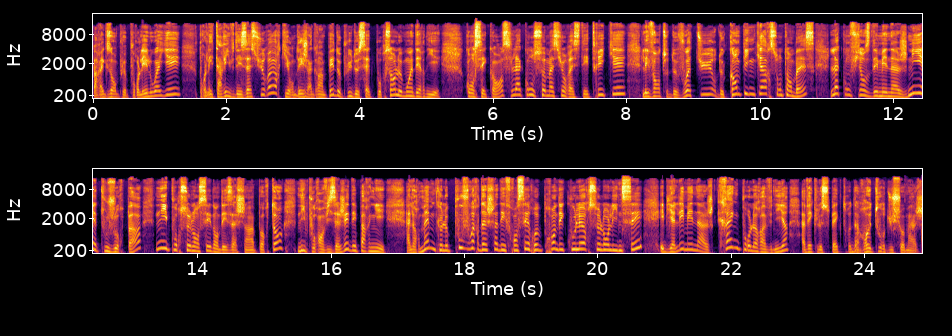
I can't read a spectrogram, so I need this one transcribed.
par exemple pour les loyers, pour les tarifs des assureurs qui ont déjà grimpé de plus de 7% le mois dernier. Conséquence, la consommation reste étriquée, les ventes de voitures, de camping-cars sont en baisse, la confiance des ménages n'y est toujours pas, ni pour se lancer dans des achats importants, ni pour envisager d'épargner. Alors même que le pouvoir d'achat des Français reprend des couleurs selon l'INSEE, eh bien les ménages craignent pour leur avenir avec le spectre d'un retour du chômage.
